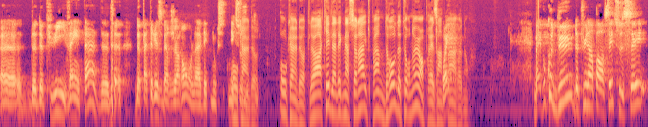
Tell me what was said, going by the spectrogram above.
euh, de, depuis 20 ans de, de, de Patrice Bergeron, là, avec nous, Nick Aucun Suzuki. doute. Aucun doute. Le hockey de la Ligue nationale qui prend une drôle de tournure présentement, Oui. Renaud. Ben, beaucoup de buts depuis l'an passé, tu le sais.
